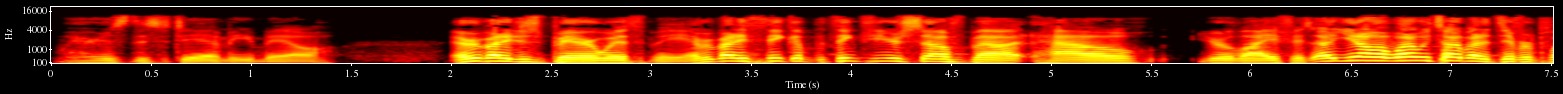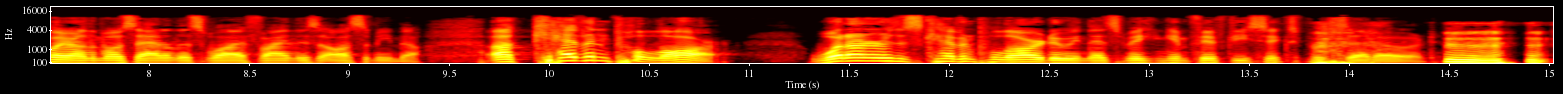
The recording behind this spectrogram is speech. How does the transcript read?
Where is this damn email? Everybody, just bear with me. Everybody, think of, think to yourself about how your life is. Oh, you know what? Why don't we talk about a different player on the most added list while I find this awesome email? Uh, Kevin Pillar. What on earth is Kevin Pillar doing that's making him fifty six percent owned?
